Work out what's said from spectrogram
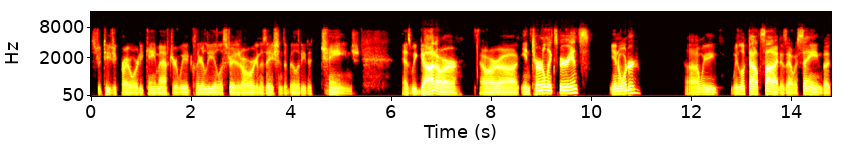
strategic priority came after we had clearly illustrated our organization's ability to change. As we got our our uh, internal experience in order, uh, we we looked outside, as I was saying, but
